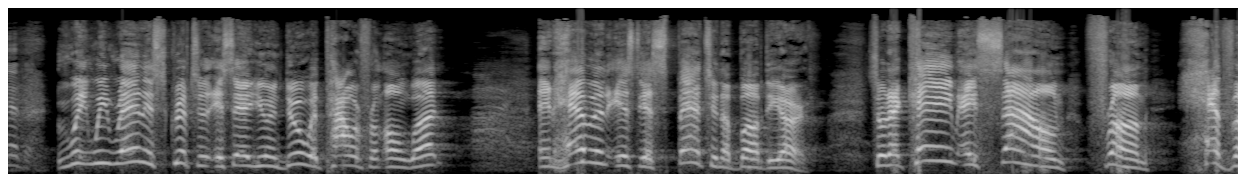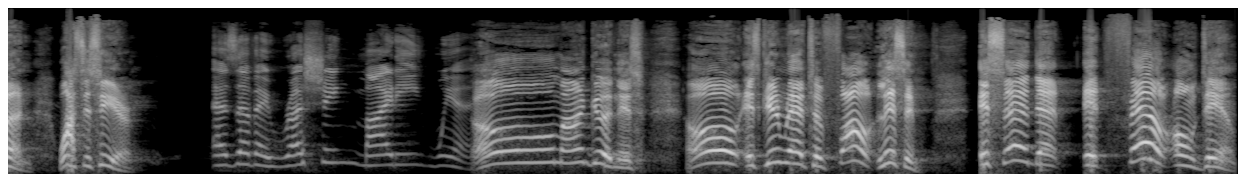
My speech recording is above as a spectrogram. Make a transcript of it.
Heaven. We, we ran in scripture, it said you endure with power from on what? And heaven is the expansion above the earth. So there came a sound from heaven. Watch this here. As of a rushing mighty wind. Oh my goodness. Oh, it's getting ready to fall. Listen, it said that it fell on them.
